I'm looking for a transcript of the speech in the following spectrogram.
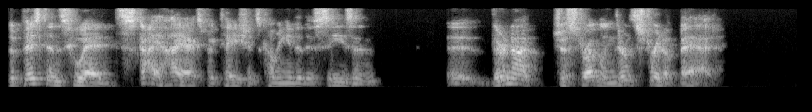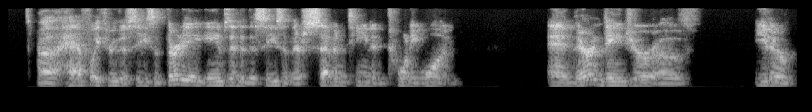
the Pistons, who had sky high expectations coming into this season, uh, they're not just struggling; they're straight up bad. Uh, halfway through the season, 38 games into the season, they're 17 and 21, and they're in danger of either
